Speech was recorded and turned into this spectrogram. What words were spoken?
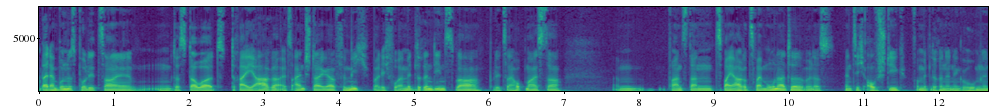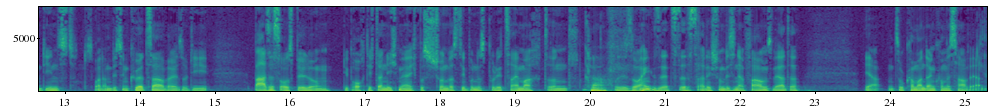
bei der Bundespolizei. Das dauert drei Jahre als Einsteiger für mich, weil ich vorher mittleren Dienst war, Polizeihauptmeister. Ähm, waren es dann zwei Jahre, zwei Monate, weil das nennt sich Aufstieg vom mittleren in den gehobenen Dienst. Das war dann ein bisschen kürzer, weil so die Basisausbildung, die brauchte ich dann nicht mehr. Ich wusste schon, was die Bundespolizei macht und Klar. wo sie so eingesetzt ist, hatte ich schon ein bisschen Erfahrungswerte. Ja, und so kann man dann Kommissar werden.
